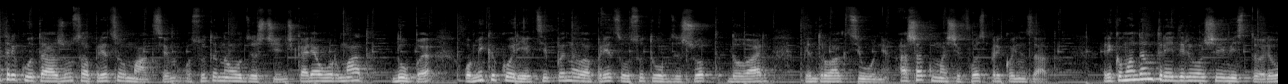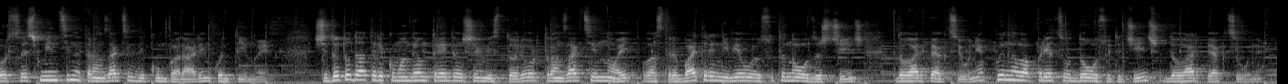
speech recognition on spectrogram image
trecută a ajuns la prețul maxim, 195, care a urmat după o mică corecție până la prețul 188 dolari pentru o acțiune, așa cum a și fost preconizat. Recomandăm traderilor și investitorilor să-și mențină tranzacțiile de cumpărare în continuu, și totodată recomandăm traderilor și investitorilor tranzacții noi la străbaterea nivelului 195 dolari pe acțiune până la prețul 205 dolari pe acțiune.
